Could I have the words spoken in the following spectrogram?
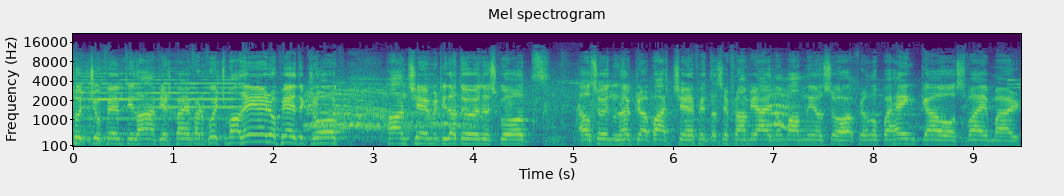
Touch upp hem till han Fjärs skär för första mål här och Peter Krok. Han kommer till att öde skott. Alltså en högra backe fintar sig fram i en man och så Från han upp på Henka och Sveimar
